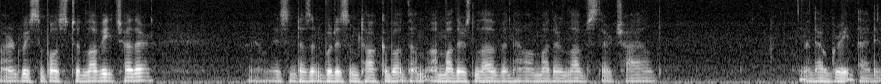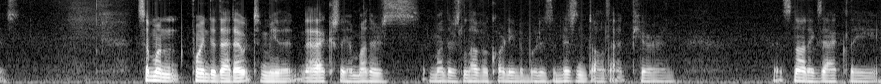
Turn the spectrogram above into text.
Aren't we supposed to love each other? Isn't, doesn't Buddhism talk about the, a mother's love and how a mother loves their child? And how great that is. Someone pointed that out to me, that, that actually a mother's, a mother's love according to Buddhism isn't all that pure, and it's not exactly,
